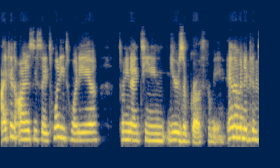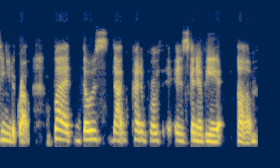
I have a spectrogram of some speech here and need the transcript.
i can honestly say 2020 2019 years of growth for me and i'm going to mm-hmm. continue to grow but those that kind of growth is going to be um,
